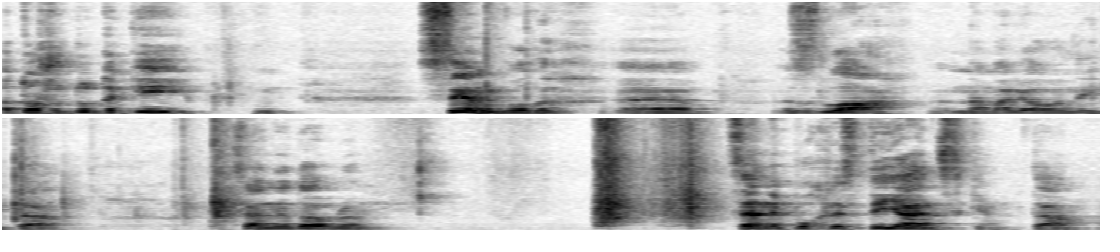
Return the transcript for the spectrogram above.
А то, що тут такий символ е, зла намальований. Та. Це не добре. Це не по-християнськи. Та.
